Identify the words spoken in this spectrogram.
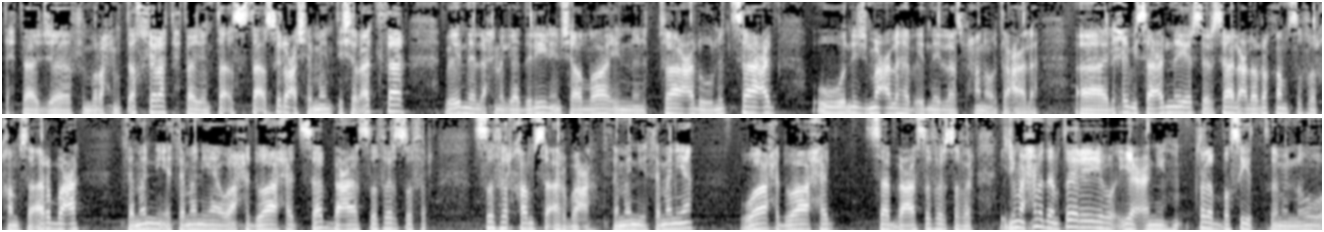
تحتاج في مراحل متأخرة تحتاج أن تستأصله عشان ما ينتشر أكثر. بإذن الله إحنا قادرين إن شاء الله أن نتفاعل ونتساعد ونجمع لها بإذن الله سبحانه وتعالى. آه اللي يحب يساعدنا يرسل رسالة على الرقم 054 ثمانية ثمانية واحد واحد سبعة صفر صفر. صفر خمسة أربعة ثمانية ثمانية واحد واحد سبعة صفر صفر. يا جماعة حمد المطيري يعني طلب بسيط منه.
